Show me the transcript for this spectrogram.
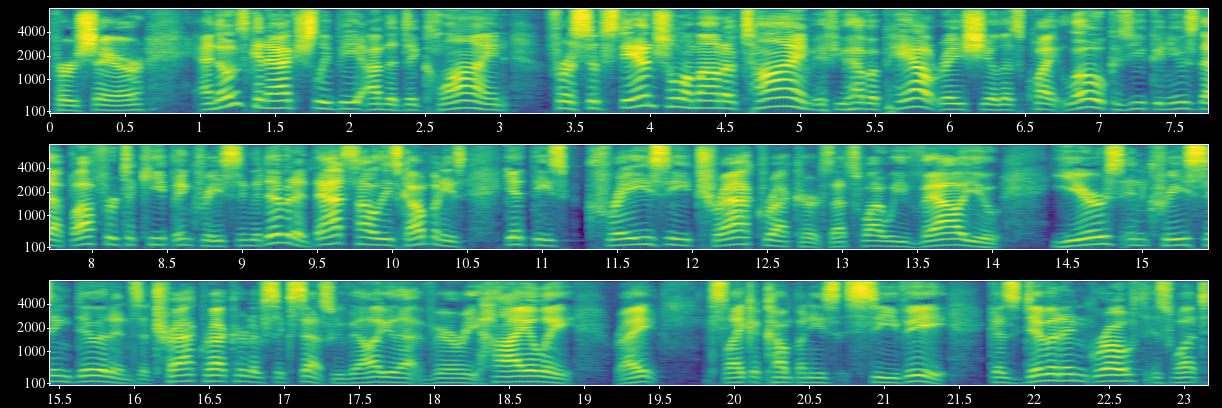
per share, and those can actually be on the decline for a substantial amount of time if you have a payout ratio that's quite low because you can use that buffer to keep increasing the dividend. That's how these companies get these crazy track records. That's why we value years increasing dividends, a track record of success. We value that very highly, right? It's like a company's CV because dividend growth is what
